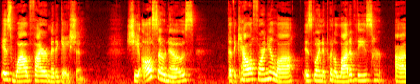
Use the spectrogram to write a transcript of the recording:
is wildfire mitigation. She also knows that the California law is going to put a lot of these uh,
